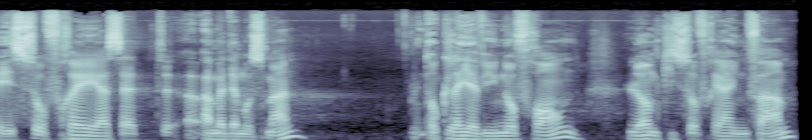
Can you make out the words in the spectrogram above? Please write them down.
et s'offrait à cette, à Madame Haussmann. Donc là, il y avait une offrande, l'homme qui s'offrait à une femme.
